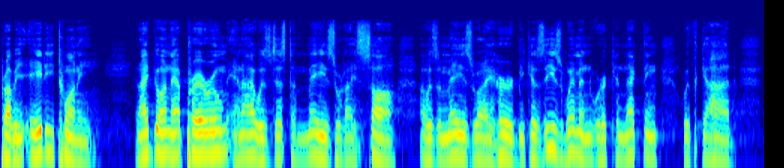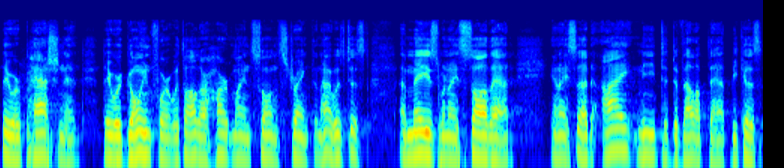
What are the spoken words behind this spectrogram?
probably 80 20. And I'd go in that prayer room and I was just amazed what I saw. I was amazed what I heard because these women were connecting with God. They were passionate. They were going for it with all their heart, mind, soul, and strength. And I was just amazed when I saw that. And I said, I need to develop that because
